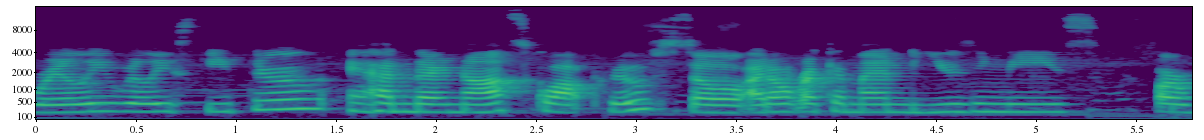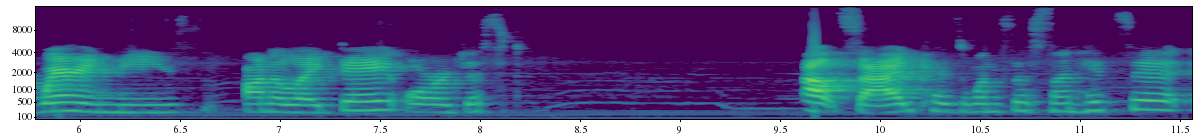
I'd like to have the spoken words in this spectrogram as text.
really, really see-through and they're not squat proof, so I don't recommend using these or wearing these on a leg day or just outside because once the sun hits it,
